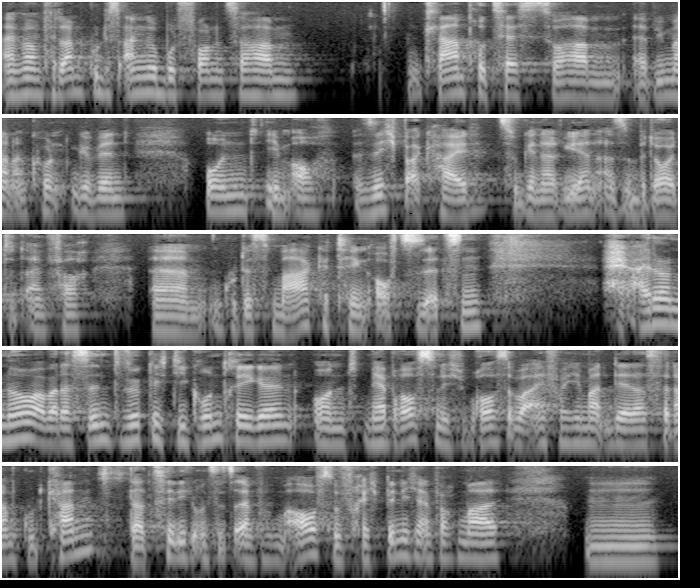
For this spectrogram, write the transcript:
einfach ein verdammt gutes Angebot vorne zu haben, einen klaren Prozess zu haben, äh, wie man an Kunden gewinnt und eben auch Sichtbarkeit zu generieren. Also bedeutet einfach ähm, ein gutes Marketing aufzusetzen. Hey, I don't know, aber das sind wirklich die Grundregeln und mehr brauchst du nicht. Du brauchst aber einfach jemanden, der das verdammt gut kann. Da zähle ich uns jetzt einfach mal auf. So frech bin ich einfach mal. Mm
